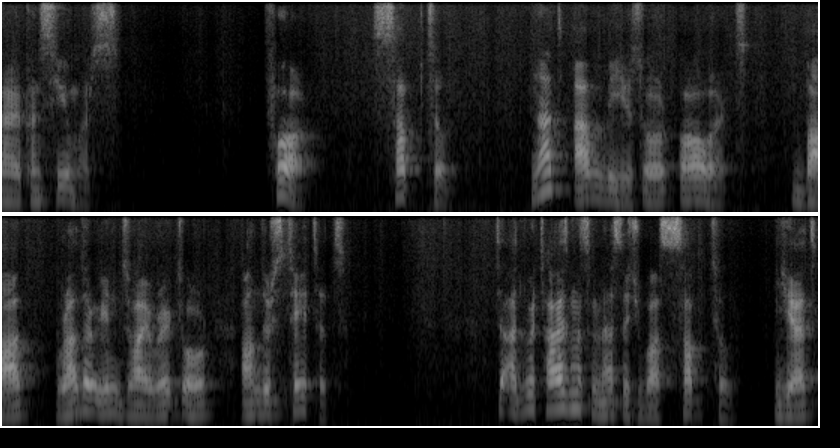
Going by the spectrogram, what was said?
uh, consumers. 4. Subtle, not obvious or overt, but rather indirect or understated. The advertisement's message was subtle, yet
